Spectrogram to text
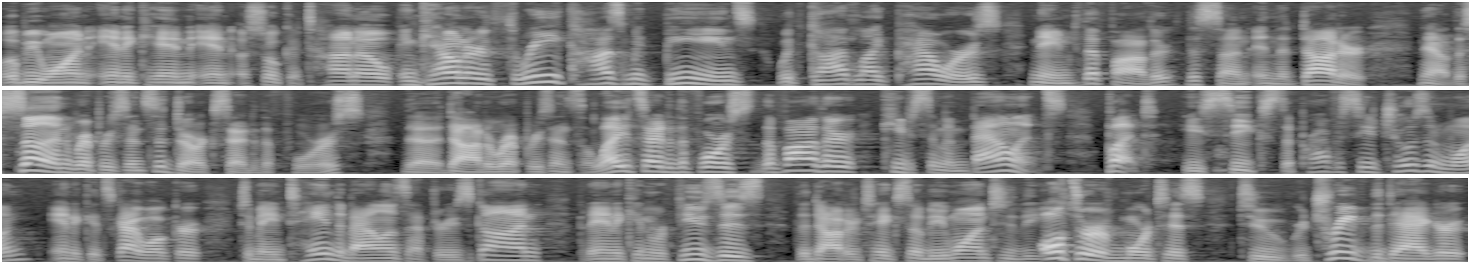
Obi-Wan, Anakin, and Ahsoka Tano encounter three cosmic beings with godlike powers named the Father, the Son, and the Daughter. Now, the Son represents the dark side of the Force, the Daughter represents the light side of the Force, the Father keeps them in balance. But he seeks the prophecy chosen one, Anakin Skywalker, to maintain the balance after he's gone, but Anakin refuses. The daughter takes Obi-Wan to the altar of Mortis to retrieve the dagger,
